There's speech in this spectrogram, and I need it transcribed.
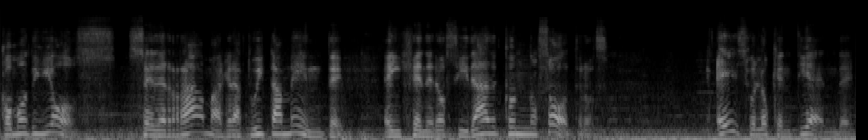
como Dios se derrama gratuitamente en generosidad con nosotros. Eso es lo que entiende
